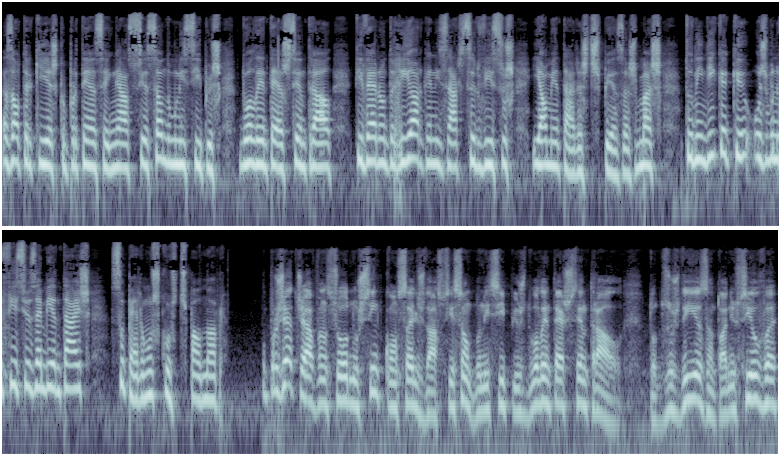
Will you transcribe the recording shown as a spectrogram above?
As autarquias que pertencem à Associação de Municípios do Alentejo Central tiveram de reorganizar serviços e aumentar as despesas, mas tudo indica que os benefícios ambientais superam os custos, Paulo Nobre. O projeto já avançou nos cinco conselhos da Associação de Municípios do Alentejo Central. Todos os dias, António Silva,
